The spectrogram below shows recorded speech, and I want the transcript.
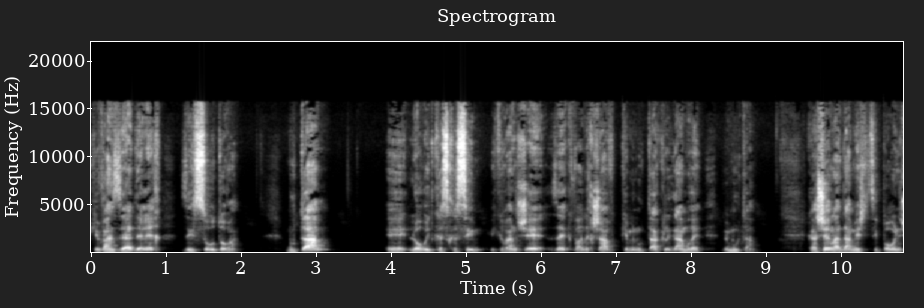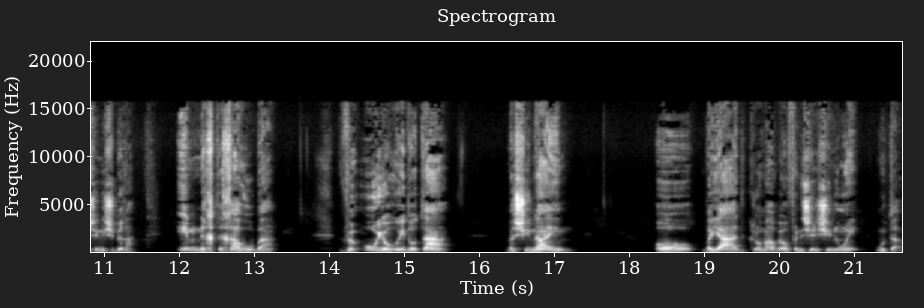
כיוון זה הדרך, זה איסור תורה. מותר אה, להוריד קשקשים, מכיוון שזה כבר נחשב כמנותק לגמרי ומותר. כאשר לאדם יש ציפורן שנשברה, אם נחתכה רובה, והוא יוריד אותה בשיניים או ביד, כלומר באופן של שינוי, מותר.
